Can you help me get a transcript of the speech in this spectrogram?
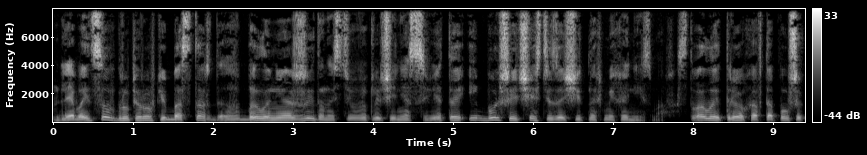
Для бойцов группировки «Бастардов» было неожиданностью выключение света и большей части защитных механизмов. Стволы трех автопушек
